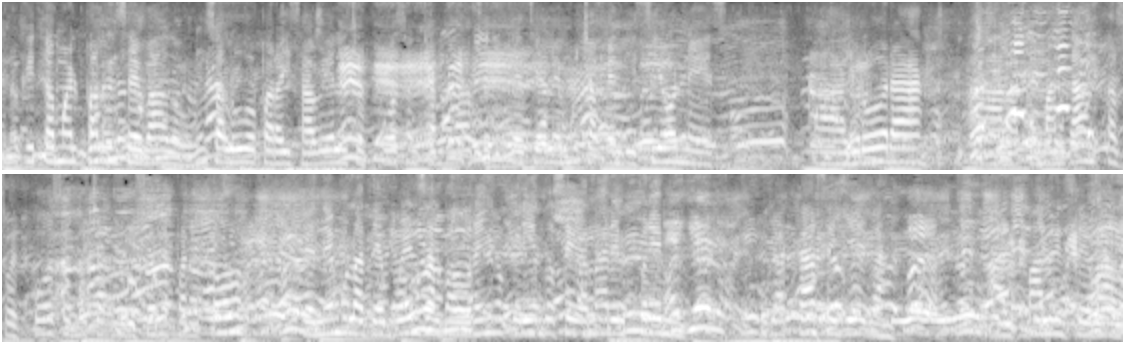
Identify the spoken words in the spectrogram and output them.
No quitamos el palo encebado. Un saludo para Isabel su esposa en Canadá. Especiales, muchas bendiciones. A Aurora, a la comandante, a su esposo, muchas bendiciones para todos. Tenemos las de buen salvadoreño queriéndose ganar el premio. Ya casi llegan al palo encebado.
